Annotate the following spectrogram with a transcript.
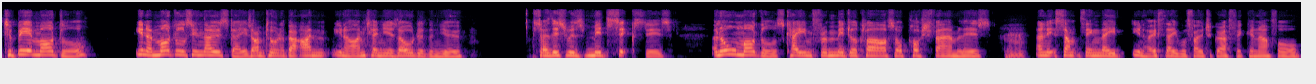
to be a model. You know, models in those days. I'm talking about. I'm you know I'm ten years older than you, so this was mid '60s, and all models came from middle class or posh families, uh-huh. and it's something they you know if they were photographic enough or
